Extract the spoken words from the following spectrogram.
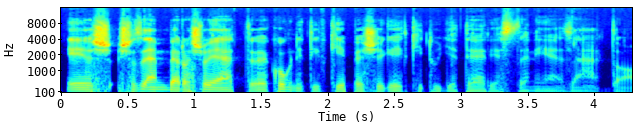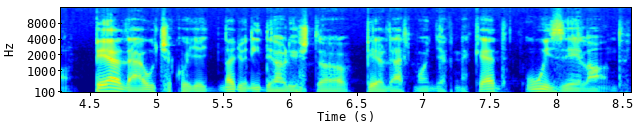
és, és az ember a saját kognitív képességeit ki tudja terjeszteni ezáltal. Például, csak hogy egy nagyon idealista példát mondjak neked, Új-Zéland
